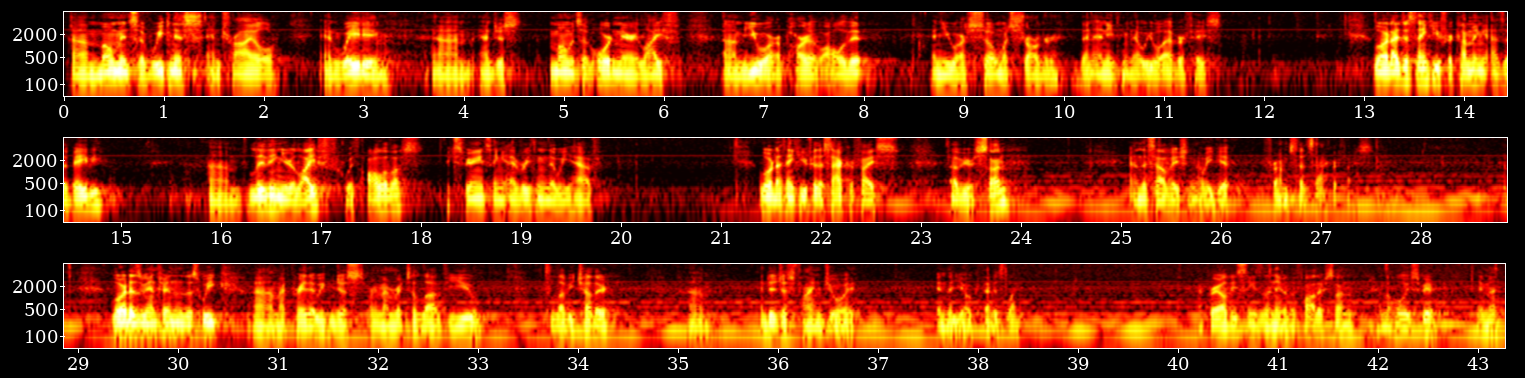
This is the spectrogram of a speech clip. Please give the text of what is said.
um, moments of weakness and trial and waiting um, and just moments of ordinary life, um, you are a part of all of it, and you are so much stronger than anything that we will ever face. Lord, I just thank you for coming as a baby, um, living your life with all of us, experiencing everything that we have. Lord, I thank you for the sacrifice of your Son and the salvation that we get from said sacrifice. Lord, as we enter into this week, um, I pray that we can just remember to love you, to love each other, um, and to just find joy in the yoke that is light. I pray all these things in the name of the Father, Son, and the Holy Spirit. Amen.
